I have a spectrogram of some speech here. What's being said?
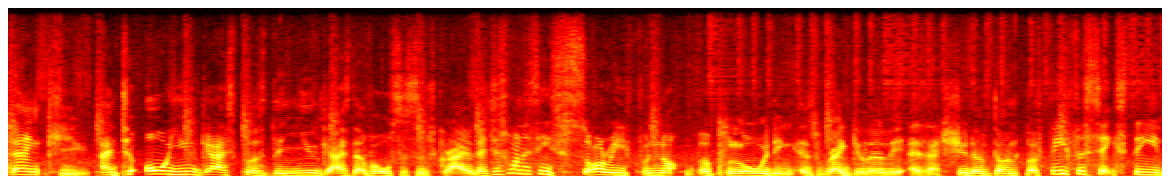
thank you and to all you guys plus the new guys that have also subscribed I just want to say sorry for not uploading as regularly as I should have done. But FIFA 16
